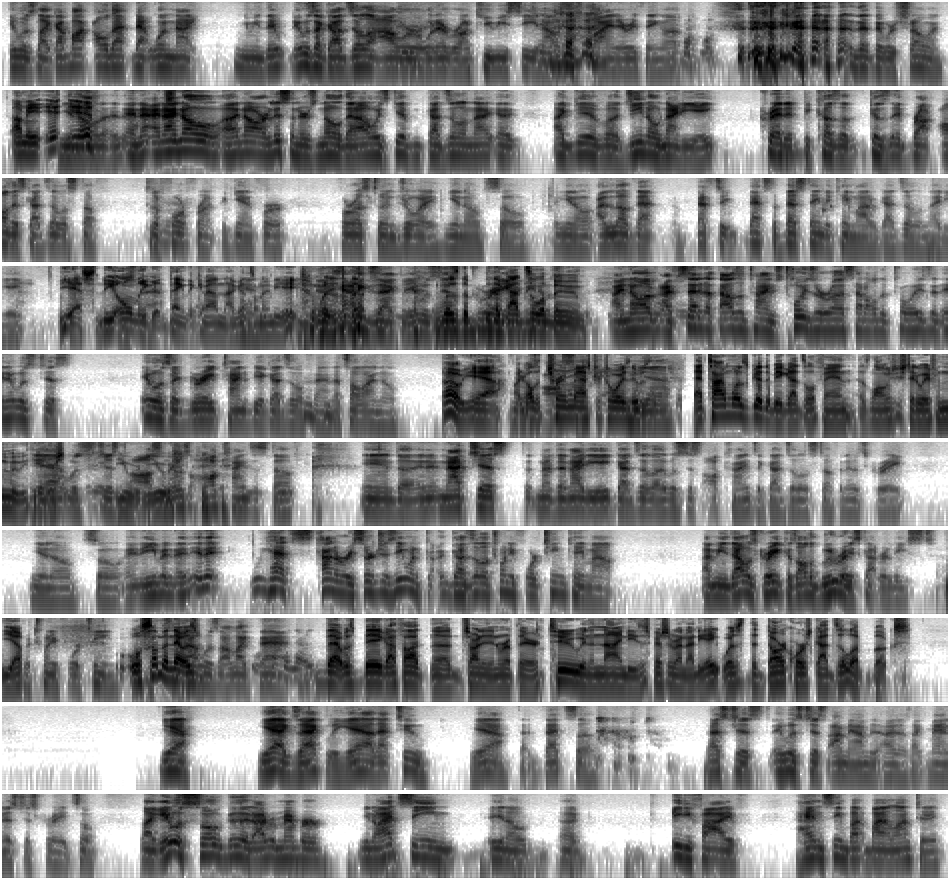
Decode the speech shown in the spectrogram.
It was like I bought all that that one night. I mean, there it was a Godzilla hour or whatever on QVC, and I was just buying everything up that they were showing. I mean, i You if know, and and I know I know our listeners know that I always give Godzilla ni- uh, I give uh, GINO ninety eight credit because of because it brought all this Godzilla stuff to the Yeah. forefront again for for us to enjoy. You know, so you know I love that. That's the that's the best thing that came out of Godzilla ninety eight. yes, the only that. good thing that came out of Godzilla Yeah. ninety eight was Yeah, the, exactly. It was was just the the great. I mean, Godzilla was- boom. I know I've, I've said it a thousand times. Toys R Us had all the toys, and, and it was just, it was a great time to be a Godzilla fan. Mm-hmm. That's all I know. Oh yeah, like all the Trim awesome. Master toys. It was yeah, that time was good to be a Godzilla fan as long as you stayed away from the movie theaters. yeah, theaters. it was just You- awesome. you were- There was all kinds of stuff, and uh, and it, not just the, not the '98 Godzilla. It was just all kinds of Godzilla stuff, and it was great. You know, so and even and, and it we had kind of resurgence even when Godzilla 2014 came out. I mean, that was great because all the Blu-rays got released Yep. with 2014. Well, something So that was I like that. that was big. I thought. Uh, sorry to interrupt there. Too in the '90s, especially around '98, was the Dark Horse Godzilla books. Yeah, yeah, exactly. Yeah, that too. Yeah, that, that's uh, that's just it was just. I mean, I'm, I was like, man, it's just great. So, like, it was so good. I remember, you know, I'd seen, you know, uh, '85. I hadn't seen Bi- Biollante,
